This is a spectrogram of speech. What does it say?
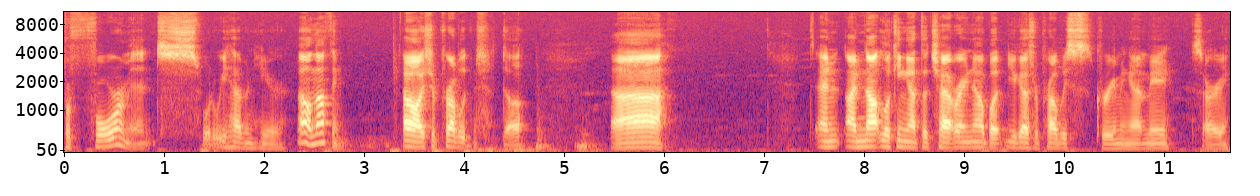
Performance. What do we have in here? Oh, nothing. Oh, I should probably... Duh. Ah. And I'm not looking at the chat right now, but you guys are probably screaming at me. Sorry.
